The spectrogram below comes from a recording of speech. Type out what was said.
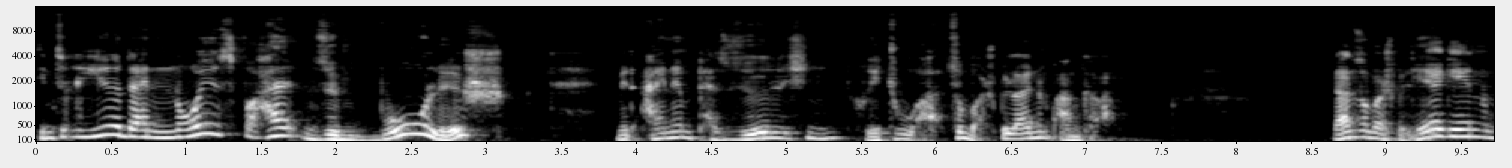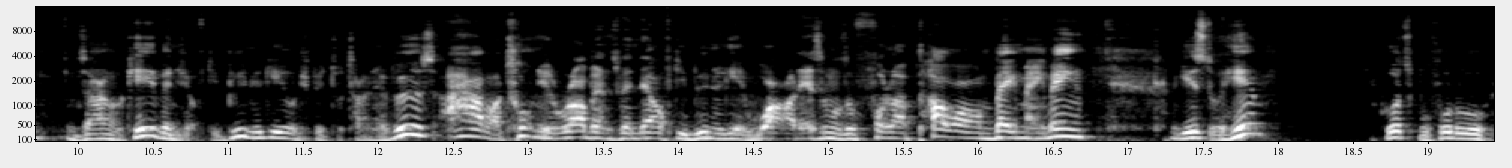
Integriere dein neues Verhalten symbolisch mit einem persönlichen Ritual, zum Beispiel einem Anker. Dann zum Beispiel hergehen und sagen, okay, wenn ich auf die Bühne gehe und ich bin total nervös, aber Tony Robbins, wenn der auf die Bühne geht, wow, der ist immer so voller Power und bang, bang, bang. Dann gehst du her, kurz bevor du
